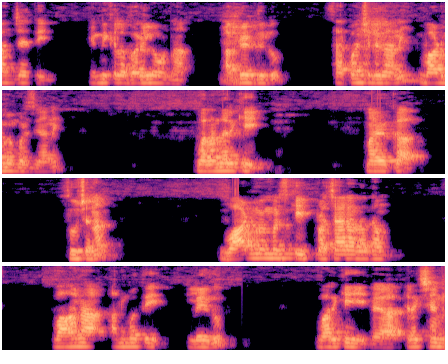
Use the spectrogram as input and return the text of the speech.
పంచాయతీ ఎన్నికల బరిలో ఉన్న అభ్యర్థులు సర్పంచులు కానీ వార్డు మెంబర్స్ కానీ వాళ్ళందరికీ నా యొక్క సూచన. వార్డు మెంబర్స్కి ప్రచార రథం వాహన అనుమతి లేదు. వారికి ఎలక్షన్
